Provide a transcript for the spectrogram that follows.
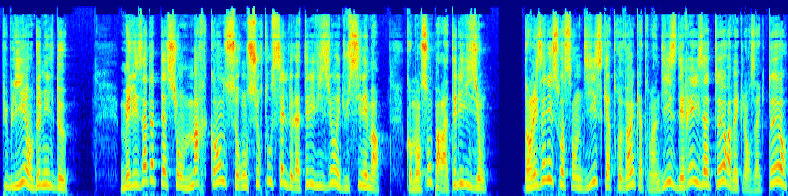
publiées en 2002. Mais les adaptations marquantes seront surtout celles de la télévision et du cinéma. Commençons par la télévision. Dans les années 70, 80, 90, des réalisateurs avec leurs acteurs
